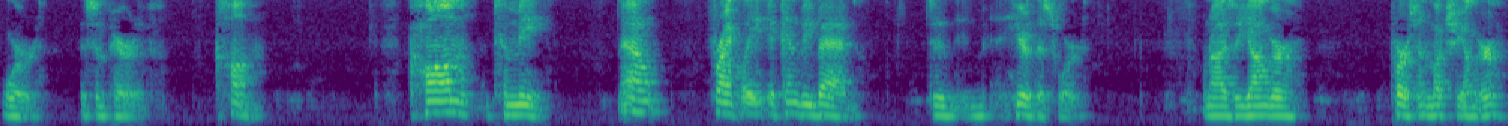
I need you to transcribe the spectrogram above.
word, this imperative. Come. Come to me. Now, frankly, it can be bad to hear this word. When I was a younger person, much younger,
